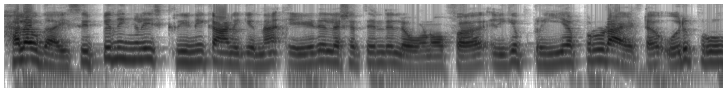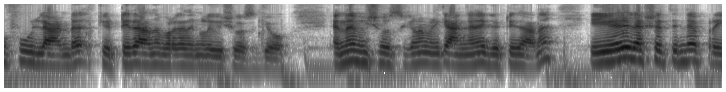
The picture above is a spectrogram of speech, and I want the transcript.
ഹലോ ഗൈസ് ഇപ്പം നിങ്ങൾ ഈ സ്ക്രീനിൽ കാണിക്കുന്ന ഏഴ് ലക്ഷത്തിന്റെ ലോൺ ഓഫർ എനിക്ക് പ്രീ അപ്രൂവ്ഡ് ആയിട്ട് ഒരു പ്രൂഫും ഇല്ലാണ്ട് കിട്ടിയതാണെന്ന് പറഞ്ഞാൽ നിങ്ങൾ വിശ്വസിക്കുമോ എന്നാൽ വിശ്വസിക്കണം. എനിക്ക് അങ്ങനെ കിട്ടിയതാണ്. ഏഴ് ലക്ഷത്തിന്റെ പ്രീ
